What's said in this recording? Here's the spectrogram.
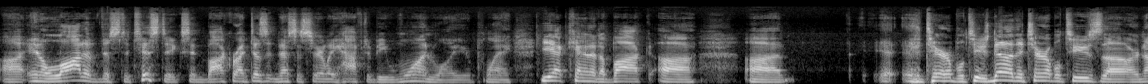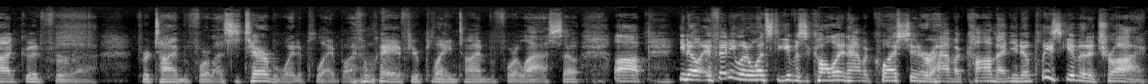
uh, in a lot of the statistics in baccarat doesn't necessarily have to be one while you're playing. Yeah canada bach uh, uh, terrible twos. No the terrible twos uh, are not good for uh, for time before last. It's a terrible way to play, by the way, if you're playing time before last. So, uh, you know, if anyone wants to give us a call in, have a question or have a comment, you know, please give it a try.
